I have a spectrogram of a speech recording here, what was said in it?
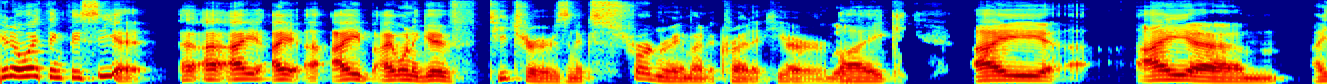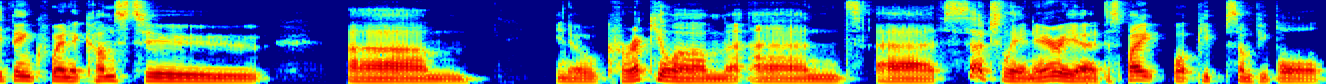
you know i think they see it. I i i i, I want to give teachers an extraordinary amount of credit here. Absolutely. like I I um I think when it comes to um you know curriculum and uh this is actually an area despite what people some people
